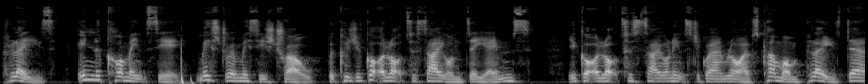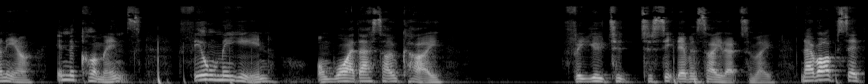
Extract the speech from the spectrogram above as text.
Please, in the comments here, Mr. and Mrs. Troll, because you've got a lot to say on DMs. You've got a lot to say on Instagram Lives. Come on, please, down here, in the comments, fill me in on why that's okay for you to, to sit there and say that to me. Now, I've said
